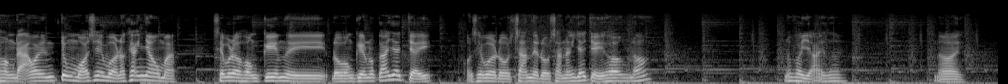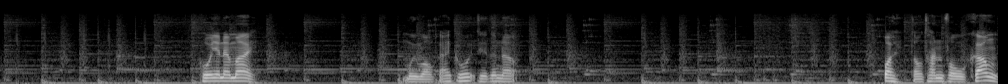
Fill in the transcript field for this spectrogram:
hòn đảo nói chung mỗi server nó khác nhau mà. Server đồ hồng kim thì đồ hồng kim nó có giá trị. Còn server đồ xanh thì đồ xanh nó giá trị hơn đó. Nó phải vậy thôi. Rồi. Khui nha anh em ơi. 11 cái cuối thì tính đâu? Ôi toàn thanh phù không?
